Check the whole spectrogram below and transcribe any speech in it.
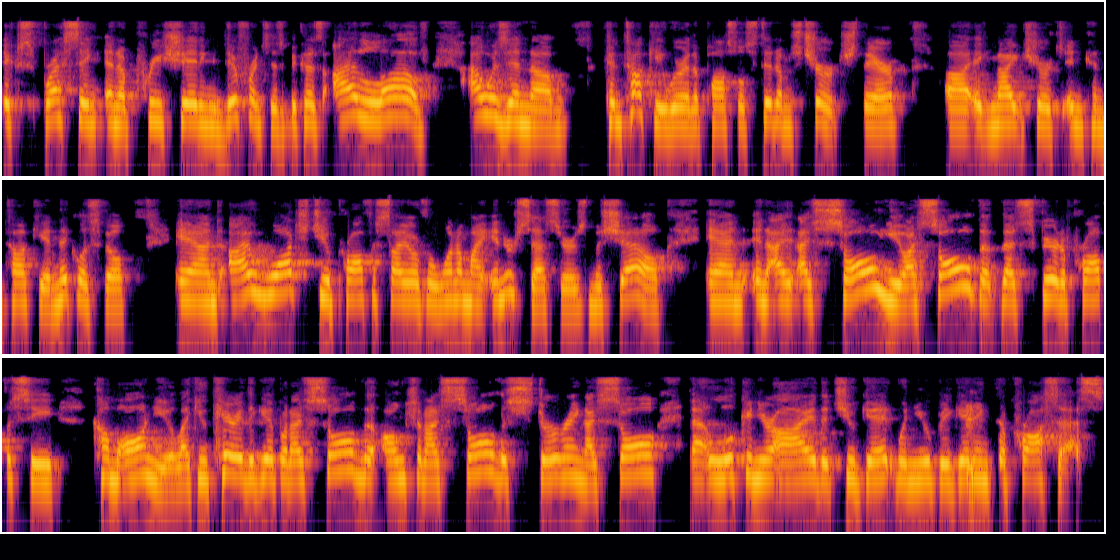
expressing and appreciating differences because I love, I was in um, Kentucky where the Apostle Stidham's church there, uh, Ignite Church in Kentucky in Nicholasville. And I watched you prophesy over one of my intercessors, Michelle. And, and I, I saw you, I saw that, that spirit of prophecy come on you. Like you carry the gift, but I saw the unction. I saw the stirring. I saw that look in your eye that you get when you're beginning to process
